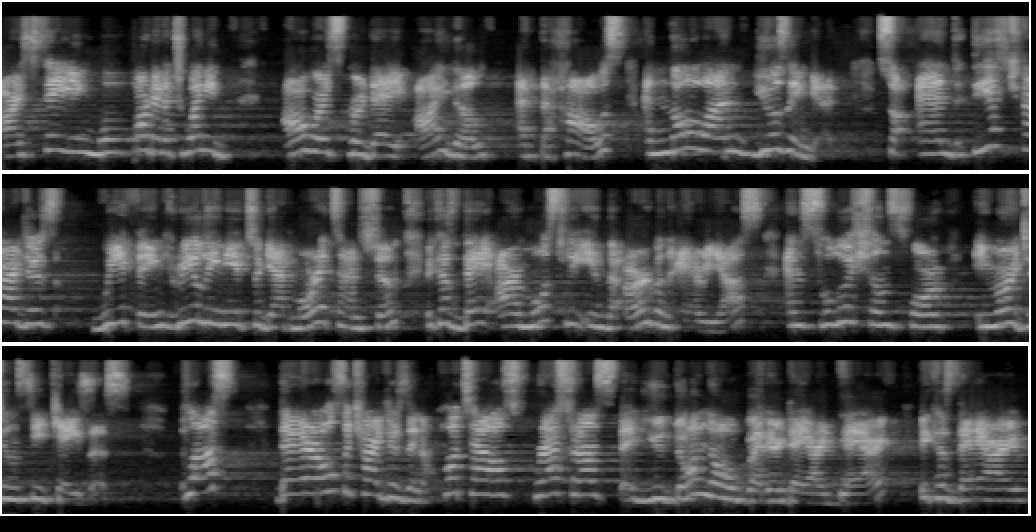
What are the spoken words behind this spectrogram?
are staying more than 20 hours per day idle at the house and no one using it. So, and these chargers we think really need to get more attention because they are mostly in the urban areas and solutions for emergency cases. Plus, there are also chargers in hotels, restaurants that you don't know whether they are there because they are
